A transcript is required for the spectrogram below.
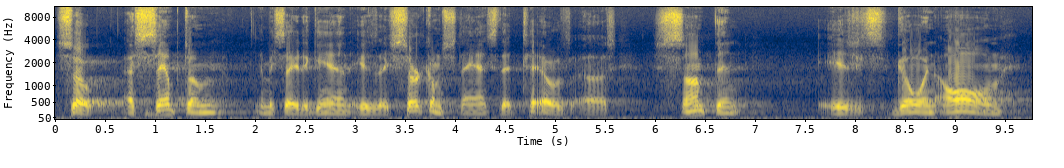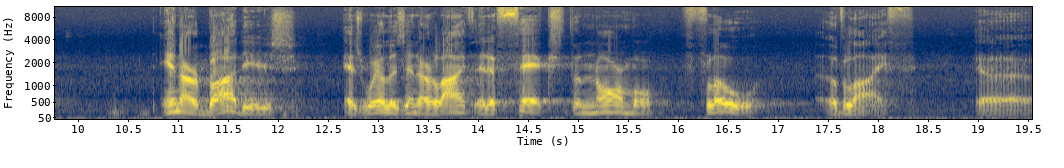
So, a symptom, let me say it again, is a circumstance that tells us something is going on in our bodies as well as in our life that affects the normal flow of life, uh,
